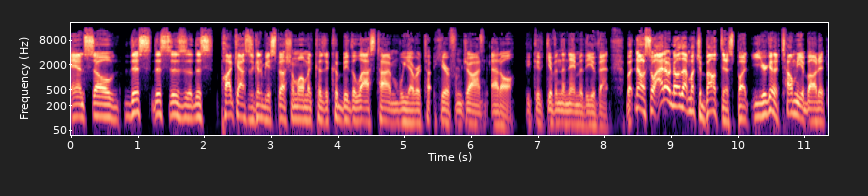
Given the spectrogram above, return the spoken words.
And so this this is uh, this podcast is going to be a special moment because it could be the last time we ever t- hear from John at all because given the name of the event. But no, so I don't know that much about this, but you're going to tell me about it.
